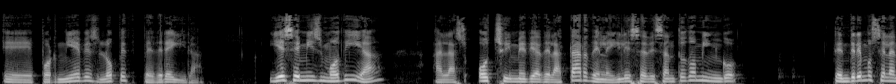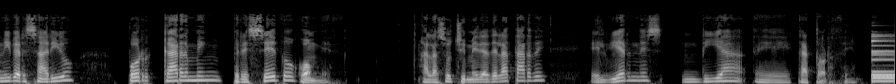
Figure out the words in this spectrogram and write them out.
eh, por Nieves López Pedreira. Y ese mismo día, a las ocho y media de la tarde, en la iglesia de Santo Domingo, tendremos el aniversario por Carmen Presedo Gómez. A las ocho y media de la tarde, el viernes día eh, catorce. 14.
